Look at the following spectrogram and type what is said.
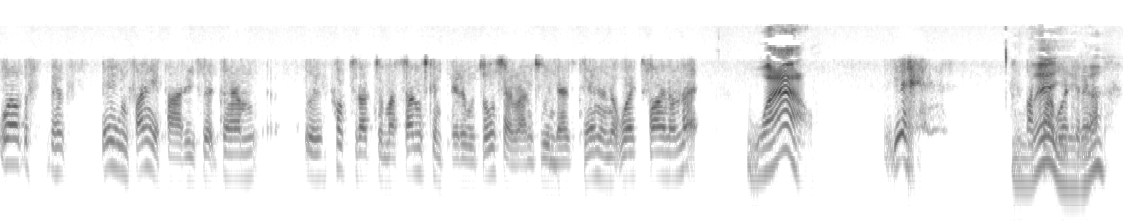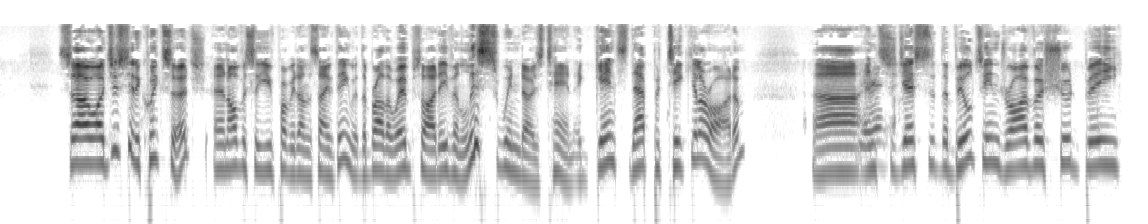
Well, the, the even funnier part is that um, we've hooked it up to my son's computer, which also runs Windows 10, and it worked fine on that. Wow. Yeah. Well, I there can't work you it go. out. So I just did a quick search, and obviously you've probably done the same thing. But the brother website even lists Windows 10 against that particular item, uh, and suggests that the built-in driver should be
